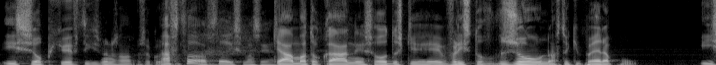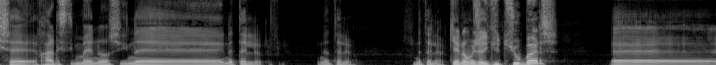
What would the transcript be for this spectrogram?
είσαι ο πιο ευτυχισμένος άνθρωπος στον κόσμο. Αυτό, αυτό έχει σημασία. Και άμα το κάνεις, όντως και βρεις το zone αυτό εκεί πέρα που είσαι ευχαριστημένος, είναι, είναι τέλειο. ρε φίλε. Είναι τέλειο. Είναι τέλειο. Και νομίζω οι YouTubers. Ε,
